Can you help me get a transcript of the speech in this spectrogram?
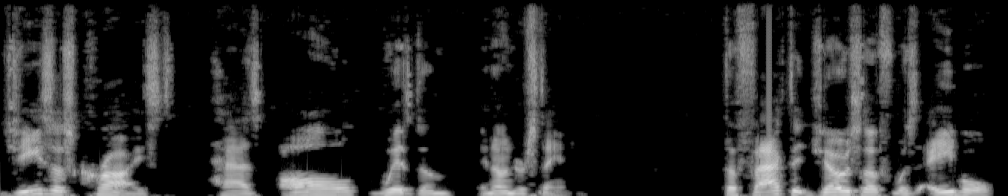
Jesus Christ has all wisdom and understanding the fact that Joseph was able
